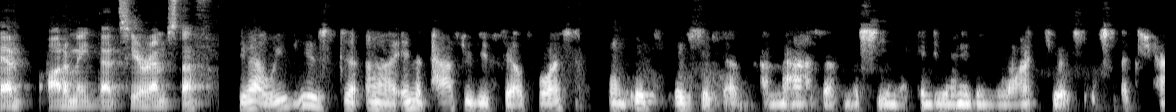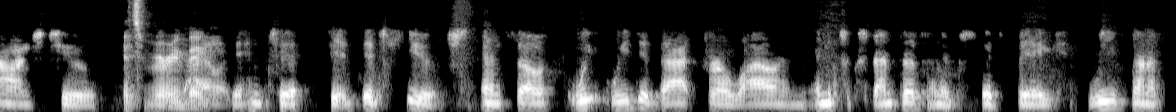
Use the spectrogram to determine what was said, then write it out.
automate that CRM stuff? Yeah, we've used uh, in the past we've used Salesforce, and it's it's just a, a, massive machine that can do anything you want it to. It's, it's a challenge to it's very big. It into it, it's huge, and so we we did that for a while, and, and it's expensive and it's it's big. We've done a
